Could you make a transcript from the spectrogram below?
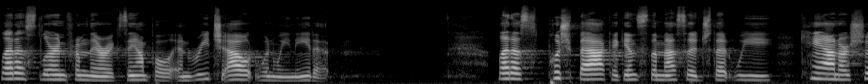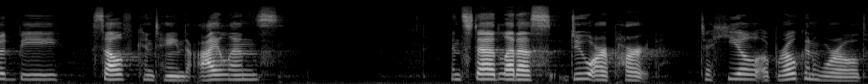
Let us learn from their example and reach out when we need it. Let us push back against the message that we can or should be self contained islands. Instead, let us do our part to heal a broken world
